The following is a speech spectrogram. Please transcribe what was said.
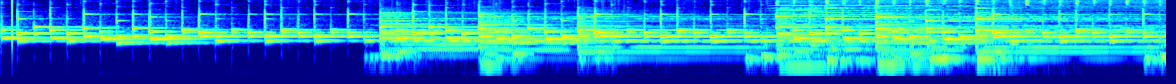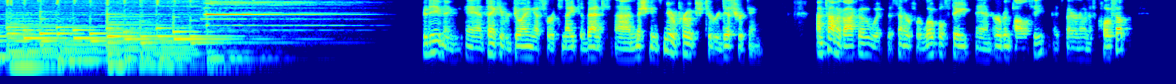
Good evening, and thank you for joining us for tonight's event on Michigan's new approach to redistricting. I'm Tom Ivacko with the Center for Local, State, and Urban Policy. It's better known as CLOSUP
